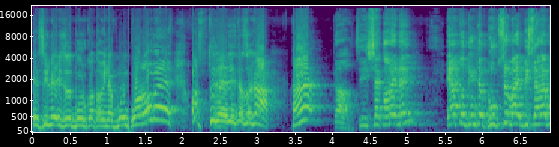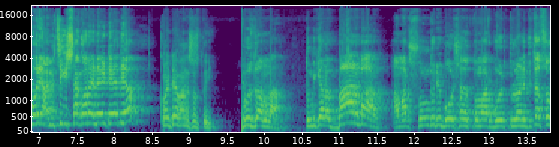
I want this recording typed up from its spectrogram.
এসি লইছে বউর কথা হই না। বউ গরমে অস্থির হয়ে যেতেছে গা হ্যাঁ? কা চিকিৎসা করে নাই? এতদিন তো ভুগছে মাই বিছানা পড়ে আমি চিকিৎসা করে নাই এটা দিয়া? কয়টা মাংসস তুই? বুঝলাম না। তুমি কেন বারবার আমার সুন্দরী বউর সাথে তোমার বইয়ের তুলনা দিতেছো?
